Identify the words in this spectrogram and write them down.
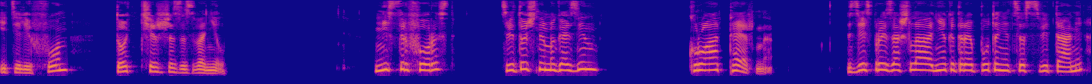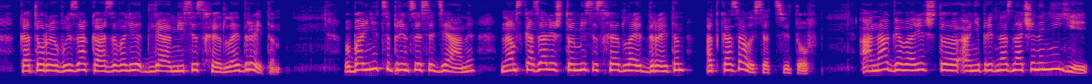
и телефон тотчас же зазвонил. «Мистер Форест, цветочный магазин Круатерна. Здесь произошла некоторая путаница с цветами, которые вы заказывали для миссис Хедлай Дрейтон. В больнице принцессы Дианы нам сказали, что миссис Хедлай Дрейтон отказалась от цветов. Она говорит, что они предназначены не ей.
